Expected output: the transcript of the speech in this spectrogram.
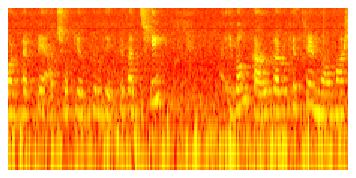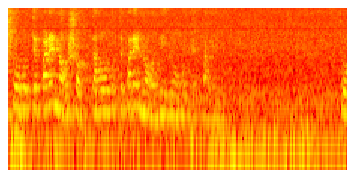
কন্ট্যাক্টে আছো, কেউ কেউ দেখতে পাচ্ছি। এবং কারও কারও ক্ষেত্রে ন মাসও হতে পারে, ন সপ্তাহ হতে পারে, ন দিনও হতে পারে। তো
